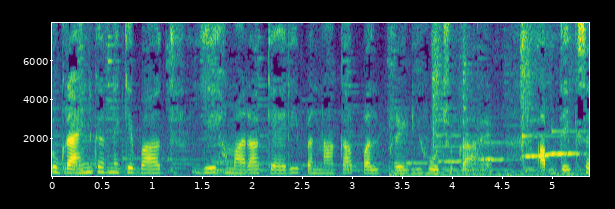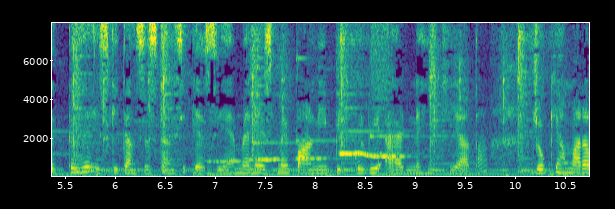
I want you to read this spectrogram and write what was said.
इसको ग्राइंड करने के बाद ये हमारा कैरी पन्ना का पल्प रेडी हो चुका है। आप देख सकते हैं इसकी कंसिस्टेंसी कैसी है। मैंने इसमें पानी बिल्कुल भी ऐड नहीं किया था, जो कि हमारा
